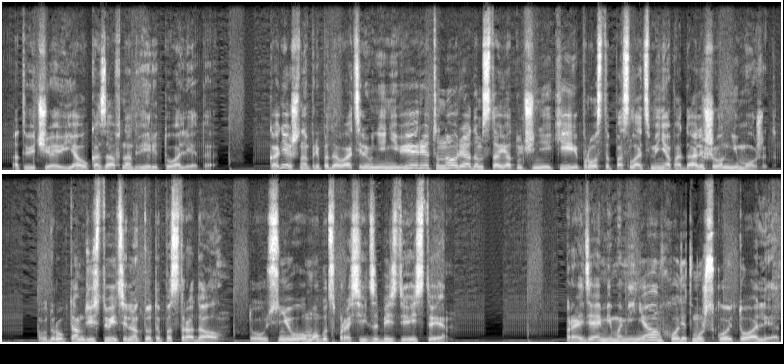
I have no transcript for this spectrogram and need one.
– отвечаю я, указав на двери туалета. Конечно, преподаватель мне не верит, но рядом стоят ученики, и просто послать меня подальше он не может. Вдруг там действительно кто-то пострадал, то с него могут спросить за бездействие. Пройдя мимо меня, он входит в мужской туалет.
